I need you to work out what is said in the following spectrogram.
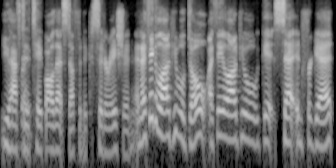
you have to take all that stuff into consideration. And I think a lot of people don't. I think a lot of people get set and forget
